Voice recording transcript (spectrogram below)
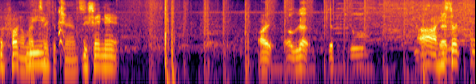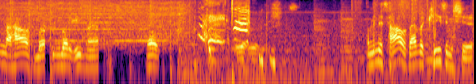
The fuck, I'm gonna take the chance. This ain't it. Alright, oh, we got, we got the fuel. Ah, he's Better. circling the house, bro. You better eat, man. Oh, Yeah, yeah. I'm in this house. I have the keys and shit.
